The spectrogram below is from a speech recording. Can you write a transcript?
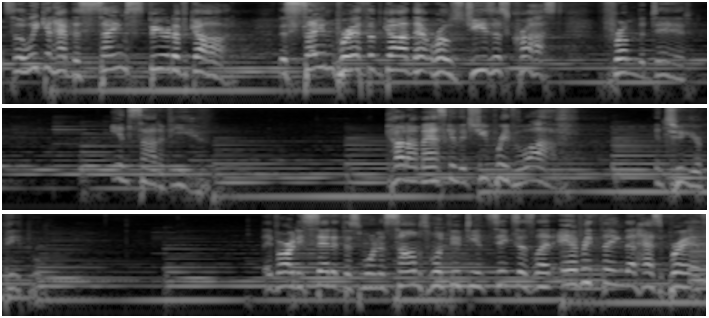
so that we can have the same Spirit of God, the same breath of God that rose Jesus Christ from the dead inside of you. God, I'm asking that you breathe life into your people. They've already said it this morning. Psalms 150 and 6 says, Let everything that has breath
